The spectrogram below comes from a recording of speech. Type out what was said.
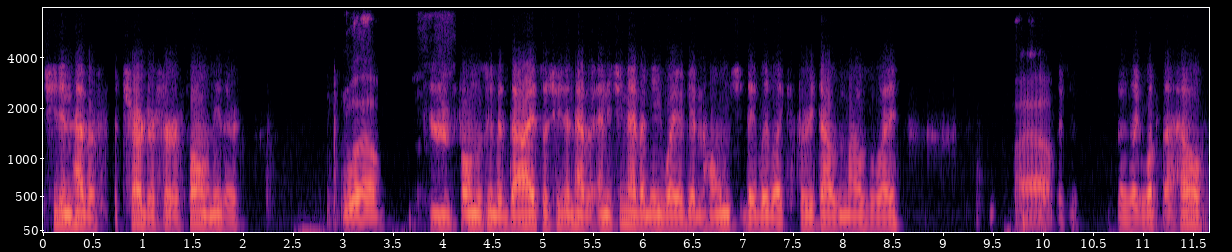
she didn't have a, a charger for her phone either. Well, and her phone was gonna die, so she didn't have and she didn't have any way of getting home. She, they live like three thousand miles away. wow. I was like, what the hell?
